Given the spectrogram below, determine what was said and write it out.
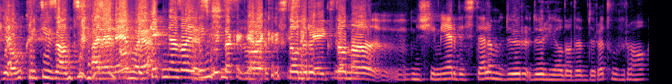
hier ook kritisch aan het Ah, nee, nee, aan maar ja. kijken en zo, Het is goed dingetjes, dat ik er er- kijk Ik misschien meer bestellen door, door heel dat op de ruttelverhaal.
